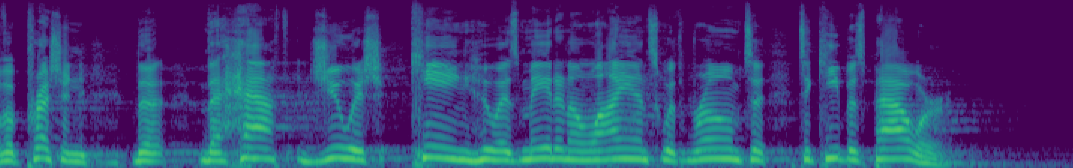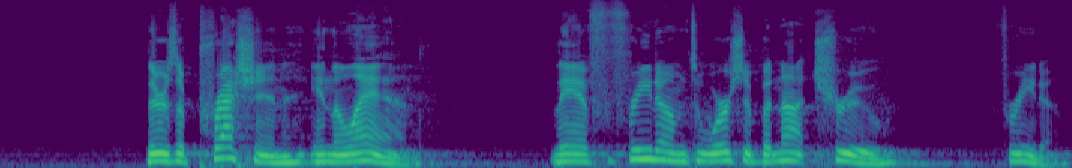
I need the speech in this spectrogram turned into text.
of oppression, the, the half Jewish king who has made an alliance with Rome to, to keep his power. There's oppression in the land. They have freedom to worship, but not true freedom.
